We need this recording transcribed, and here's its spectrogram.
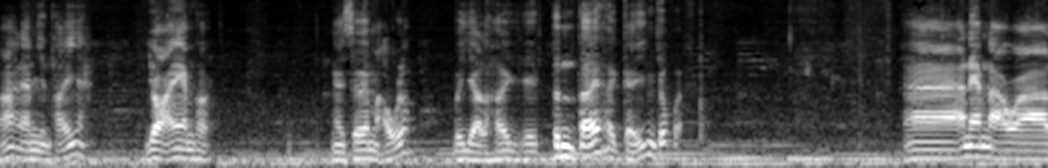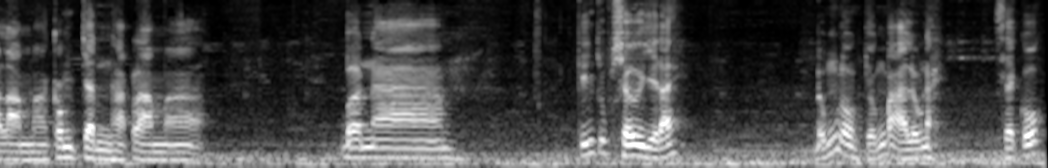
đó anh em nhìn thấy nha. Do em thôi. Ngày xưa em mẫu lắm. Bây giờ là hơi tinh tế hơi kỹ một chút à, anh em nào à, làm à, công trình hoặc làm à, bên à, kiến trúc sư gì đấy. Đúng luôn chuẩn bài luôn này xe cuốc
